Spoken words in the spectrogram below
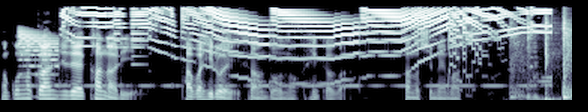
まあ、こんな感じでかなり幅広いサウンドの変化が楽しめます。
